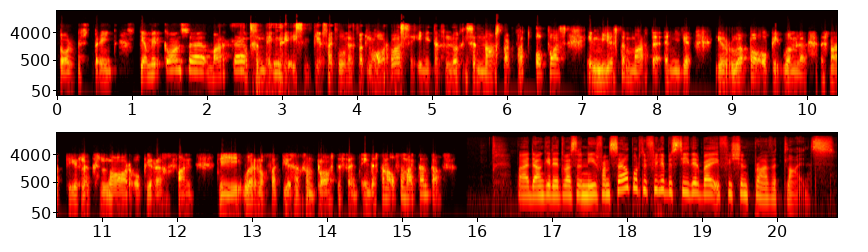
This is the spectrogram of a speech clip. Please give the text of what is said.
dollars Brent. Die Amerikaanse markte het gewen die S&P 500 wat laer was en die tegnologiese Nasdaq wat op was en meeste markte in Europa op die oomblik is natuurlik laer op die rug van die oorlog wat besig is om plaas te vind en dis dan al van my kant af. Baie dankie, dit was Renier van Sail portefeulje bestuurder by Efficient Private Clients.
